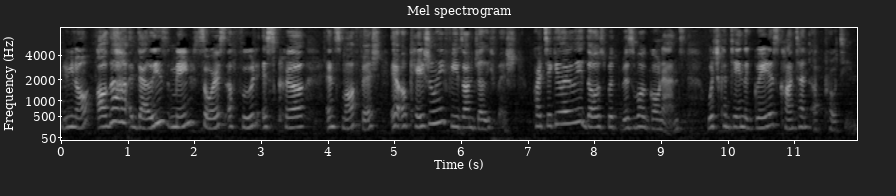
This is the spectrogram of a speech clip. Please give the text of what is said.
You know, although Adelie's main source of food is krill and small fish, it occasionally feeds on jellyfish, particularly those with visible gonads, which contain the greatest content of protein.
